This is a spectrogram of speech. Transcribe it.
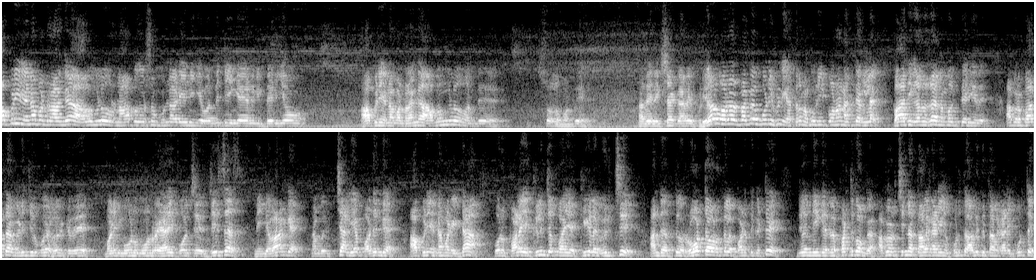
அப்படின்னு என்ன பண்ணுறாங்க அவங்களும் ஒரு நாற்பது வருஷம் முன்னாடியே நீங்கள் வந்துட்டீங்க எனக்கு தெரியும். அப்படின்னு என்ன பண்ணுறாங்க அவங்களும் வந்து சொல்லும்போது அந்த ரிக்ஷாக்காரன் இப்படியோ ஒரு ஒரு பக்கம் கூடி போய் எத்தனை கூட்டிகிட்டு போனோன்னு தெரில தெரியல. பாதி கதை தான் நமக்கு தெரியுது. அப்புறம் பார்த்தா விடிஞ்சிட்டு போய் இருக்குது. மணி மூணு மூன்றரை ஆகி போச்சு. ஜீசஸ் நீங்கள் வாங்க. நம்ம ரிக்ஷாலேயே படுங்க. அப்படின்னு என்ன பண்ணிட்டான்? ஒரு பழைய கிழிஞ்ச பாயை கீழே விரித்து அந்த ரோட்டோரத்தில் படுத்துக்கிட்டு நீங்கள் இதில் படுத்துக்கோங்க. அப்படின்னு ஒரு சின்ன தலைகாணியை கொடுத்து அழுக்கு தலைகாணி கொடுத்து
